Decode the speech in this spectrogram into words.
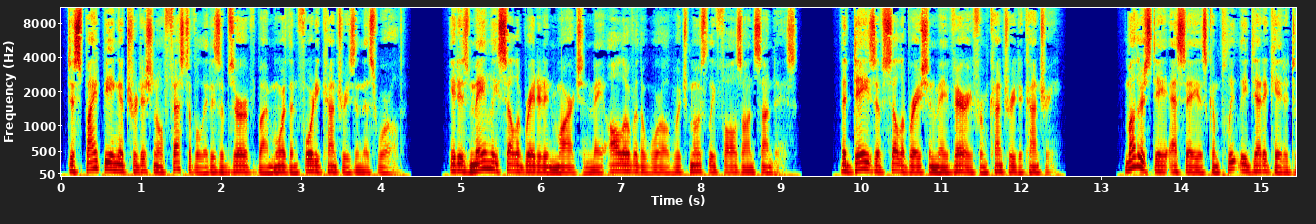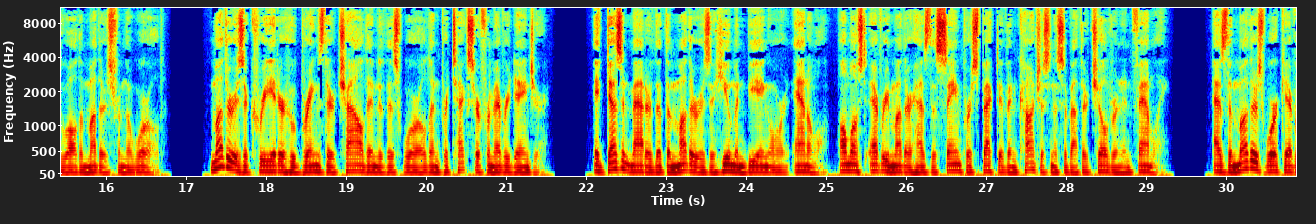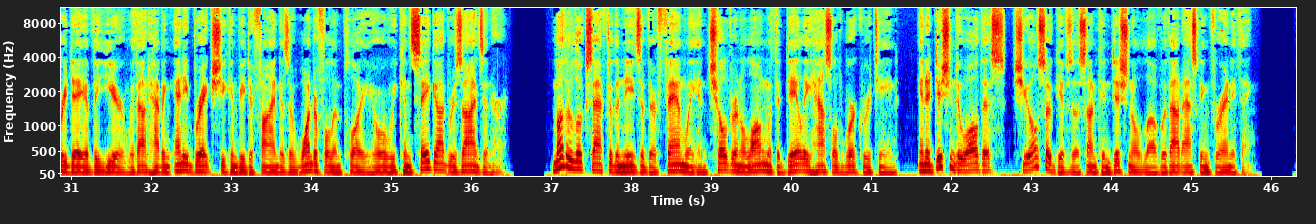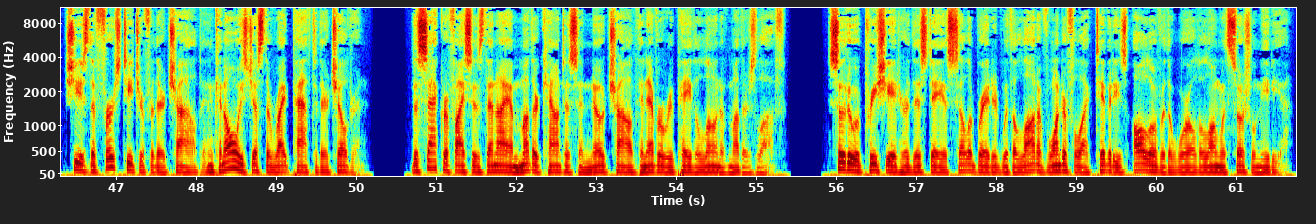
Despite being a traditional festival, it is observed by more than 40 countries in this world. It is mainly celebrated in March and May all over the world, which mostly falls on Sundays. The days of celebration may vary from country to country. Mother's Day SA is completely dedicated to all the mothers from the world. Mother is a creator who brings their child into this world and protects her from every danger. It doesn't matter that the mother is a human being or an animal, almost every mother has the same perspective and consciousness about their children and family. As the mothers work every day of the year without having any break, she can be defined as a wonderful employee, or we can say God resides in her. Mother looks after the needs of their family and children along with a daily hassled work routine. In addition to all this, she also gives us unconditional love without asking for anything. She is the first teacher for their child and can always just the right path to their children. The sacrifices then I am Mother Countess and no child can ever repay the loan of mother's love. So to appreciate her this day is celebrated with a lot of wonderful activities all over the world along with social media.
